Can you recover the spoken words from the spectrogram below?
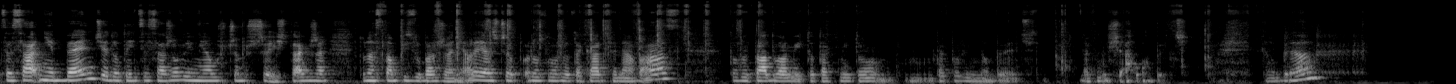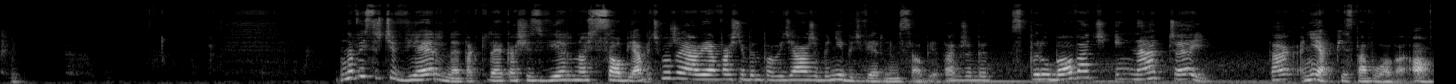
cesarz nie będzie do tej cesarzowej miał z czym przyjść, tak, że tu nastąpi zubożenie. Ale ja jeszcze rozłożę te karty na Was. To wypadła mi, to tak mi to, mm, tak powinno być. Tak musiało być. Dobra. No wy jesteście wierne, tak, tutaj jakaś jest wierność sobie, a być może ja, ja właśnie bym powiedziała, żeby nie być wiernym sobie, tak, żeby spróbować inaczej, tak, a nie jak pies Pawłowa, o,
